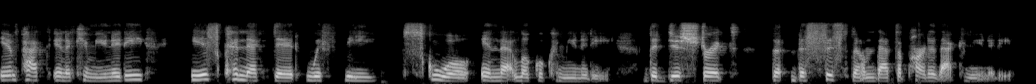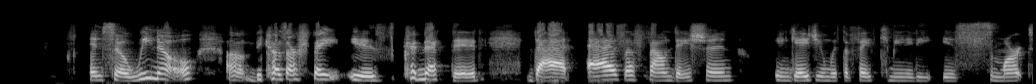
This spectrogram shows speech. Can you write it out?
impact in a community is connected with the school in that local community, the district, the, the system that's a part of that community. And so we know, uh, because our fate is connected, that as a foundation, engaging with the faith community is smart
